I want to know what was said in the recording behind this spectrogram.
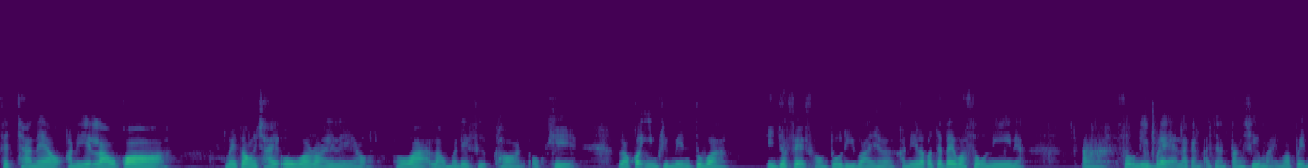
set channel คราวนี้เราก็ไม่ต้องใช้ override แล้ว เพราะว่าเราไม่ได้สืบทอดโอเค เราก็ implement ตัว interface ของตัว device ใช่ไหมคราวนี้เราก็จะได้ว่า Sony เนี่ยอ่า Sony แบรนด์แล้วกันอาจารย์ตั้งชื่อใหม่ว่าเป็น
